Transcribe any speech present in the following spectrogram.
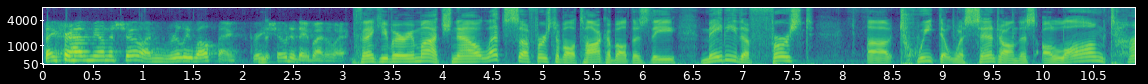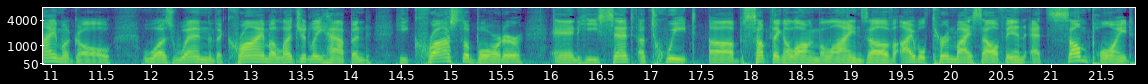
Thanks for having me on the show. I'm really well, thanks. Great show today, by the way. Thank you very much. Now, let's uh, first of all talk about this. The maybe the first uh, tweet that was sent on this a long time ago was when the crime allegedly happened. He crossed the border and he sent a tweet, uh, something along the lines of, I will turn myself in at some point.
